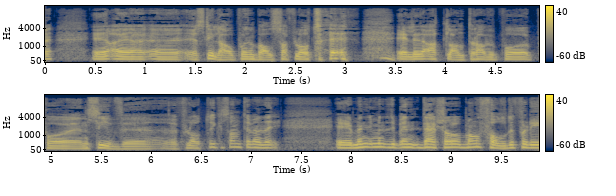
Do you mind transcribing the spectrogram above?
eh, eh Stillehavet på en balsaflåte eller Atlanterhavet på, på en sivflåte. ikke sant? Jeg mener, men, men, men, det er så mangfoldig, fordi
